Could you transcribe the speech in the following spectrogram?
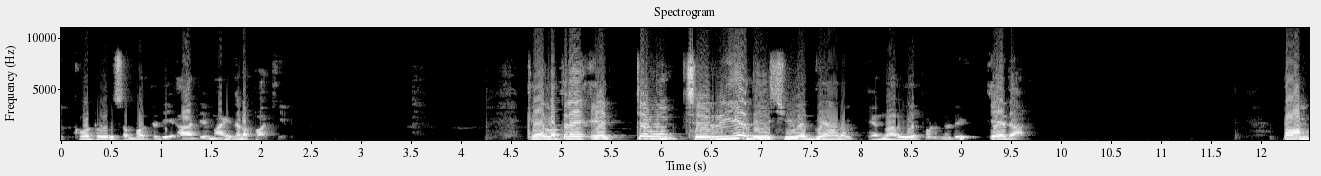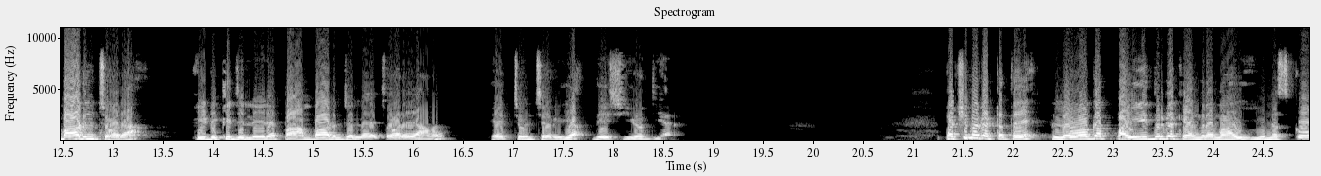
ഇക്കോ ടൂറിസം പദ്ധതി ആദ്യമായി നടപ്പാക്കിയത്. കേരളത്തിലെ ഏറ്റവും ചെറിയ ദേശീയോദ്യാനം എന്നറിയപ്പെടുന്നത് ഏതാണ്? പാമ്പാടും ചോര. ഇടുക്കി ജില്ലയിലെ പാമ്പാടും ജില്ല ചോരയാണ് ഏറ്റവും ചെറിയ ദേശീയോദ്യാനം പശ്ചിമഘട്ടത്തെ ലോക പൈതൃക കേന്ദ്രമായി യുനെസ്കോ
